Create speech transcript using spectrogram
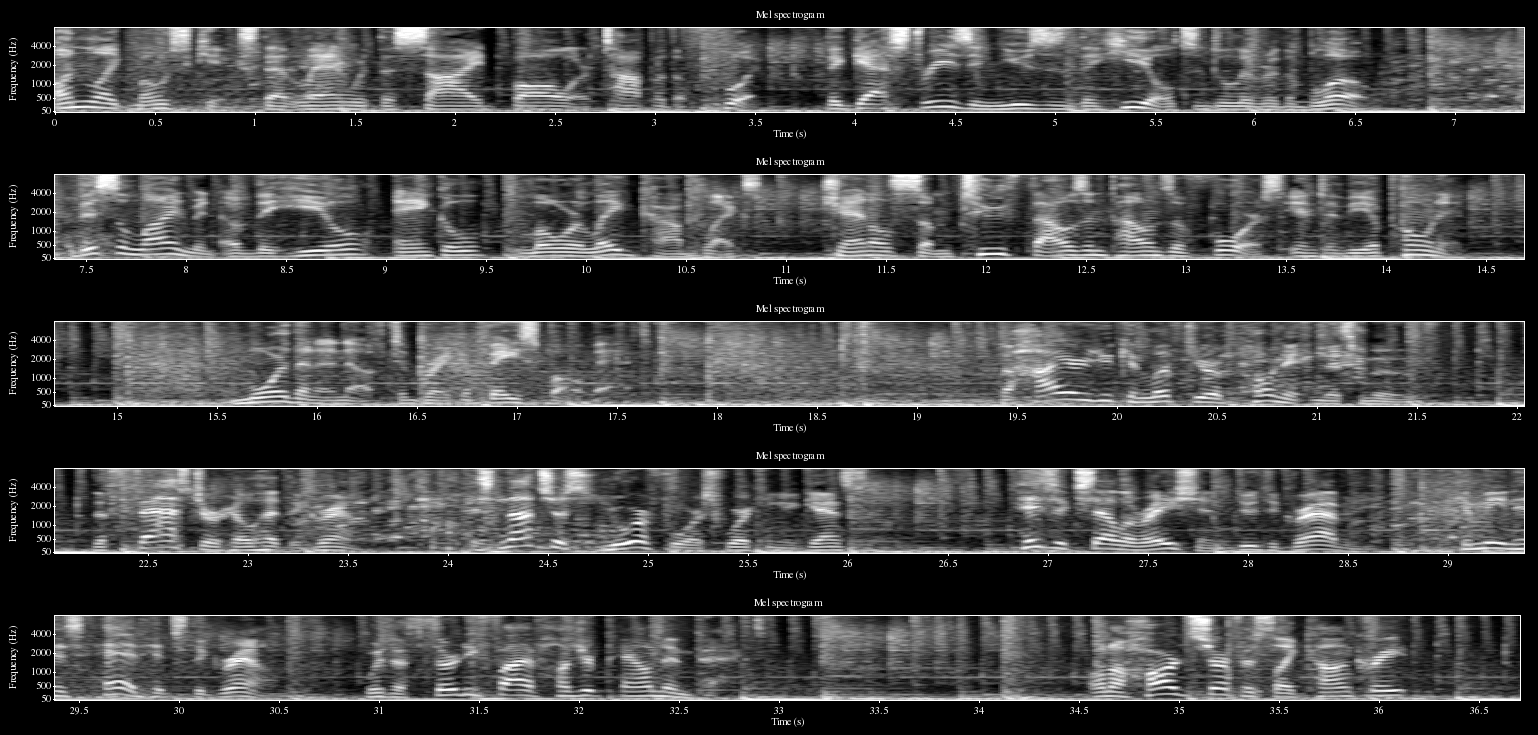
Unlike most kicks that land with the side, ball, or top of the foot, the Gastrezin uses the heel to deliver the blow. This alignment of the heel, ankle, lower leg complex channels some 2,000 pounds of force into the opponent. More than enough to break a baseball bat. The higher you can lift your opponent in this move, the faster he'll hit the ground. It's not just your force working against him. His acceleration due to gravity can mean his head hits the ground with a 3,500 pound impact. On a hard surface like concrete,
